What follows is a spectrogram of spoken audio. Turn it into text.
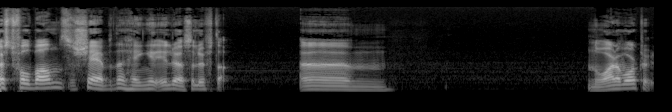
Østfoldbanens skjebne henger i løse lufta. Um, nå er det vår tur.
